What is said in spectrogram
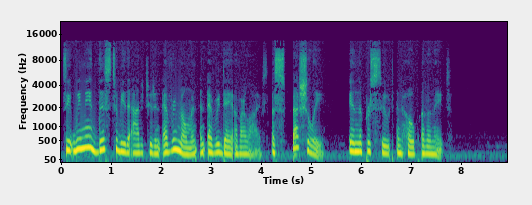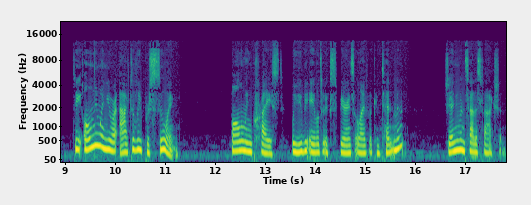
See, we need this to be the attitude in every moment and every day of our lives, especially in the pursuit and hope of a mate. See, only when you are actively pursuing, following Christ, will you be able to experience a life of contentment, genuine satisfaction.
